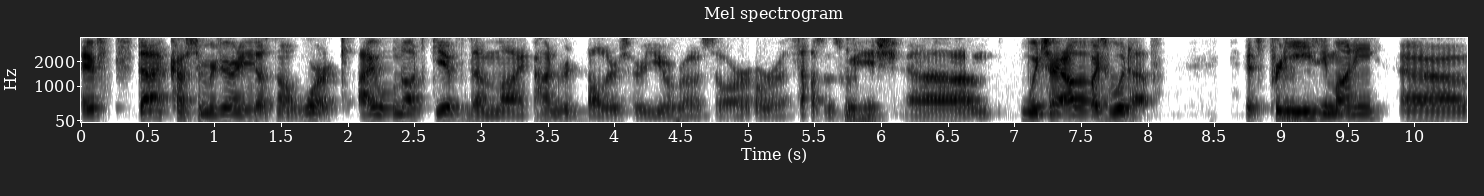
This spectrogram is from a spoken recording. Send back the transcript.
If that customer journey does not work, I will not give them my hundred dollars or euros or or a thousand mm-hmm. Swedish, um, which I otherwise would have. It's pretty mm-hmm. easy money, uh,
